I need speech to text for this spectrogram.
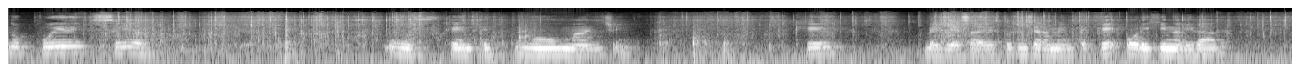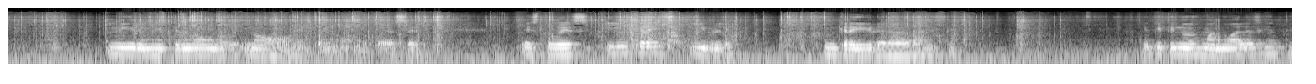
No puede ser. Uf gente, no manchen. Qué belleza esto, sinceramente. Qué originalidad. Miren, gente, no, no, no, gente, no, no puede ser. Esto es increíble. Increíble, la verdad, gente. Aquí tiene unos manuales, gente.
